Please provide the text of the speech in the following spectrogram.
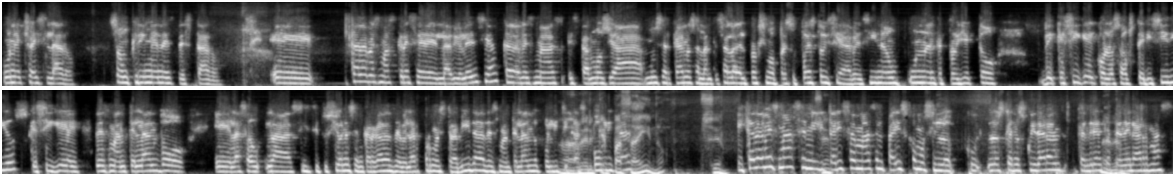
un hecho aislado, son crímenes de Estado. Eh, cada vez más crece la violencia, cada vez más estamos ya muy cercanos a la antesala del próximo presupuesto y se avecina un, un anteproyecto de que sigue con los austericidios, que sigue desmantelando eh, las, las instituciones encargadas de velar por nuestra vida, desmantelando políticas a ver públicas. ¿Qué pasa ahí, no? Y cada vez más se militariza más el país como si los que nos cuidaran tendrían que tener armas,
